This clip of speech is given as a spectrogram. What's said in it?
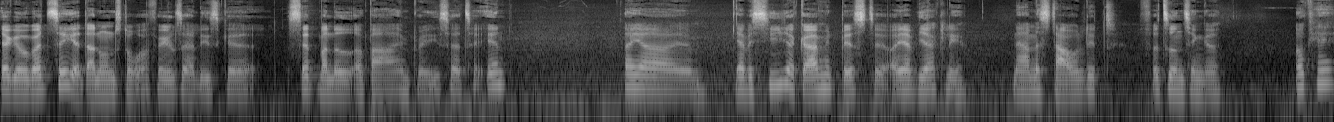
jeg kan jo godt se, at der er nogle store følelser, jeg lige skal sætte mig ned og bare embrace og tage ind. Og jeg, øh, jeg vil sige, at jeg gør mit bedste, og jeg virkelig nærmest dagligt for tiden tænker, okay,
